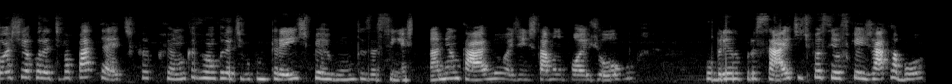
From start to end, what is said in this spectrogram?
Eu achei a coletiva patética, porque eu nunca vi uma coletiva com três perguntas, assim, é lamentável. A gente estava no pós-jogo, cobrindo para o site, tipo assim, eu fiquei, já acabou.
